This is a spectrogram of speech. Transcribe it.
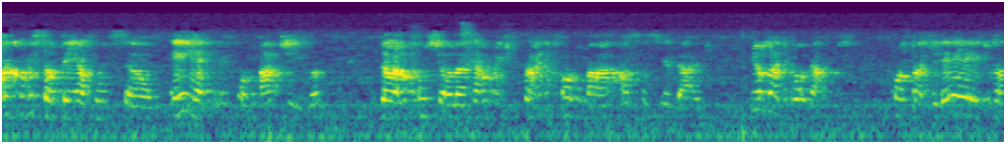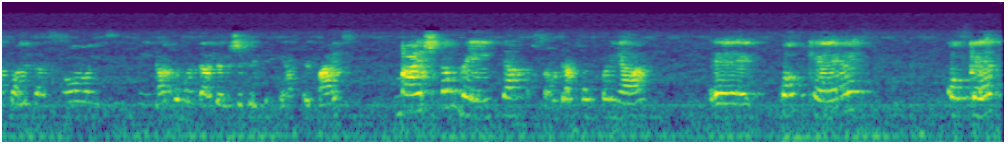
A comissão tem a função em regra informativa, então ela funciona realmente para informar a sociedade e os advogados quanto a direitos, atualizações, enfim, da comunidade LGBTQIA+, mas também tem a função de acompanhar é, qualquer, qualquer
